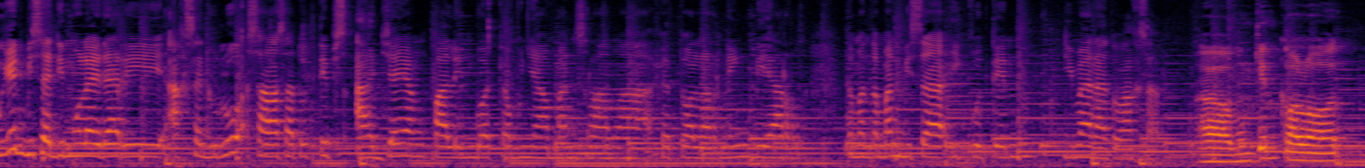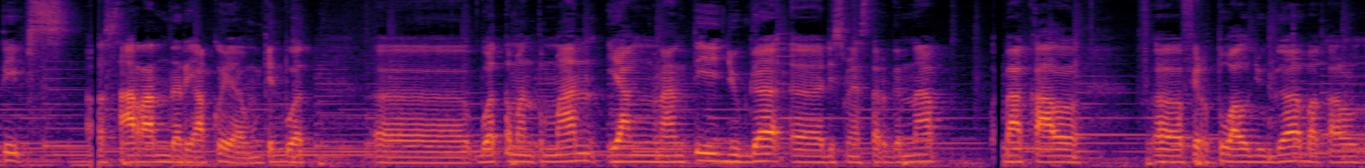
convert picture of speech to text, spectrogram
Mungkin bisa dimulai dari Aksa dulu. Salah satu tips aja yang paling buat kamu nyaman selama virtual learning biar teman-teman bisa ikutin. Gimana tuh Aksa? Eh, mungkin kalau tips eh, saran dari aku ya mungkin buat eh, buat teman-teman yang nanti juga eh, di semester genap bakal eh, virtual juga bakal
